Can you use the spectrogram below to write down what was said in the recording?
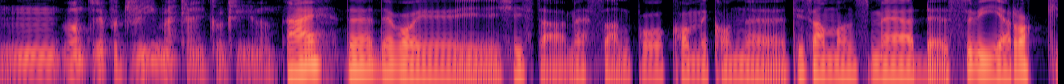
Mm, var inte det på DreamHack han gick omkring i den? Nej, det, det var ju i Kista-mässan på Comic Con eh, tillsammans med eh, Sverok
